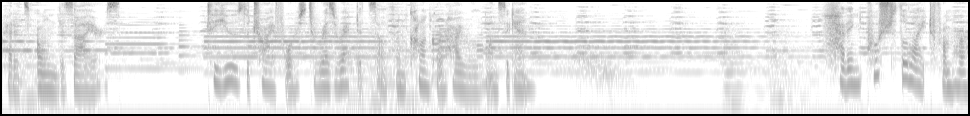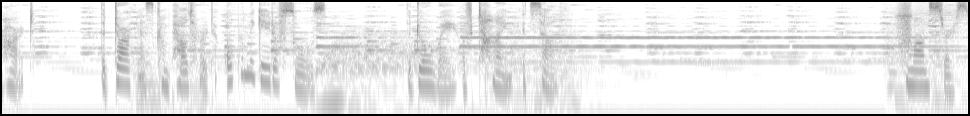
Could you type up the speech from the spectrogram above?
had its own desires. To use the Triforce to resurrect itself and conquer Hyrule once again. Having pushed the light from her heart, the darkness compelled her to open the Gate of Souls, the doorway of time itself. Monsters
